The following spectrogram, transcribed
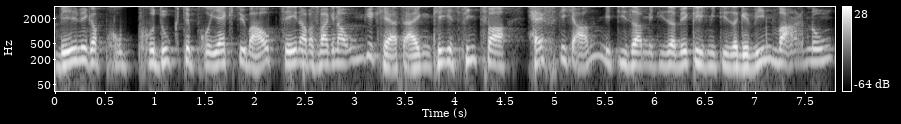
weniger Pro Produkte, Projekte überhaupt sehen, aber es war genau umgekehrt eigentlich. Es fing zwar heftig an mit dieser, mit dieser wirklich, mit dieser Gewinnwarnung,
